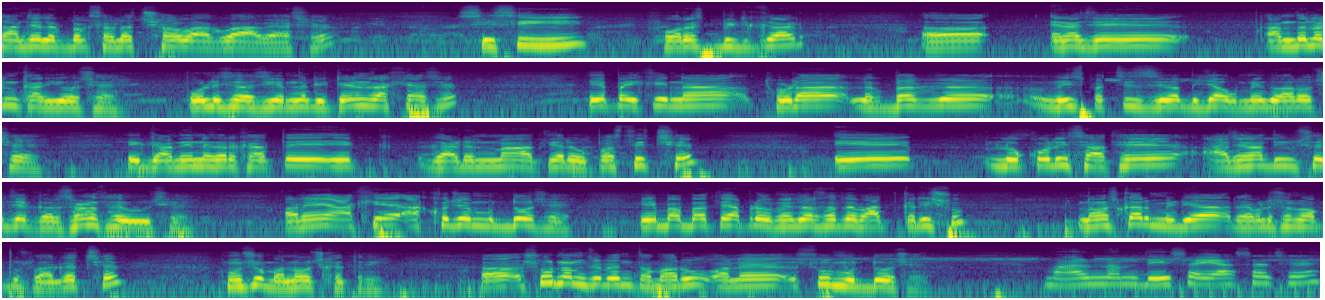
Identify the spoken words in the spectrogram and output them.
સાંજે લગભગ સાડા છ વાગવા આવ્યા છે. સીસીઈ ફોરેસ્ટ બીટગાર્ડ અ, એના જે આંદોલનકારીઓ છે પોલીસે હજી એમને ડિટેન રાખ્યા છે. એ પૈકીના થોડા લગભગ વીસ પચીસ જેવા બીજા ઉમેદવારો છે એ ગાંધીનગર ખાતે એક ગાર્ડનમાં અત્યારે ઉપસ્થિત છે. એ લોકોની સાથે આજના દિવસે જે ઘર્ષણ થયું છે અને આખી આખો જે મુદ્દો છે એ બાબતે આપણે ઉમેદવાર સાથે વાત કરીશું. નમસ્કાર મીડિયા રેવોલ્યુશનમાં આપનું સ્વાગત છે. હું છું મનોજ ખત્રી. શું નામ છે બેન તમારું અને શું મુદ્દો છે? મારું નામ દેસાઈ આશા છે.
